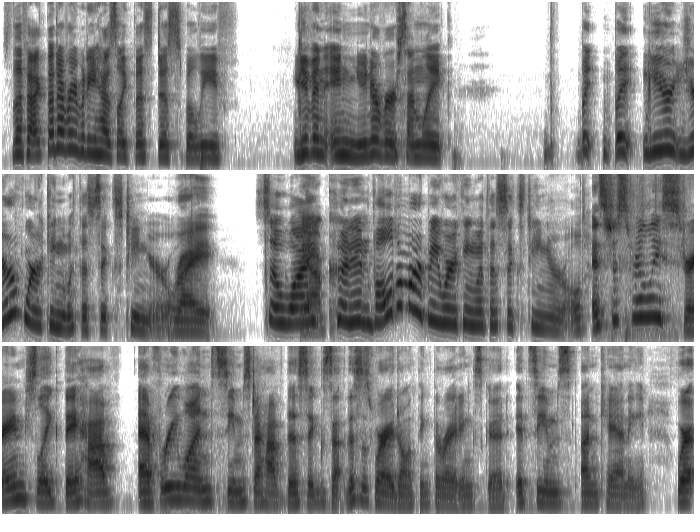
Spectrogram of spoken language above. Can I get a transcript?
So the fact that everybody has like this disbelief, even in universe, I'm like, but but you're you're working with a 16 year old, right. So why Yeah. couldn't Voldemort be working with a 16 year old? It's just really strange. Like they have everyone seems to have this exact. This is where I don't think the writing's good. It seems uncanny. Where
